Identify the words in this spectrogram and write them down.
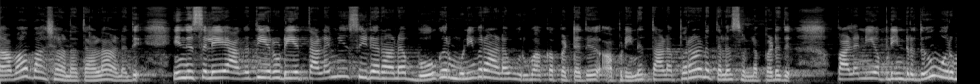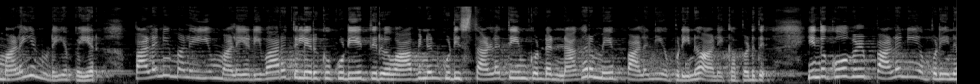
நவாபாஷானதால் ஆனது இந்த சிலையை அகத்தியருடைய தலைமை சீடரான போகர் முனிவரால் உருவாக்கப்பட்டது அப்படின்னு தல புராணத்தில் சொல்லப்படுது. பழனி அப்படின்றது ஒரு மலையினுடைய பெயர். பழனி மலையும் மலையடிவாரத்தில் இருக்கக்கூடிய திரு ஆவினன்குடி ஸ்தலத்தையும் கொண்ட நகரமே பழனி அப்படின்னு அழைக்கப்படுது. இந்த கோவில் பழனி அப்படின்னு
